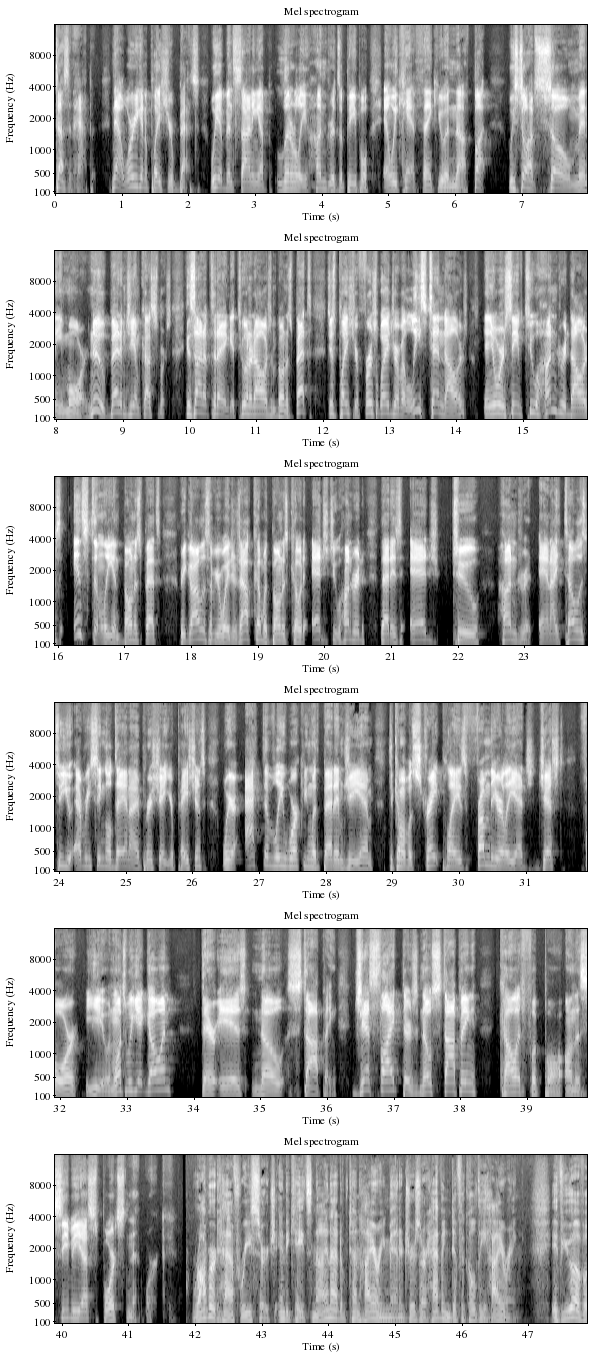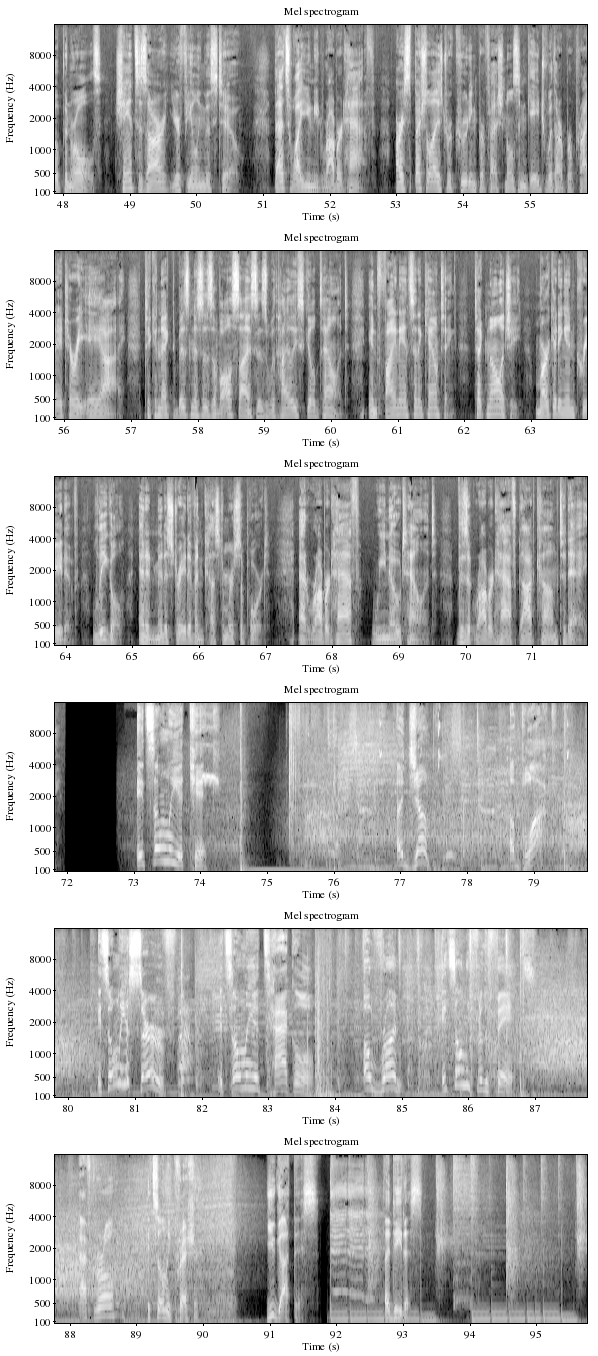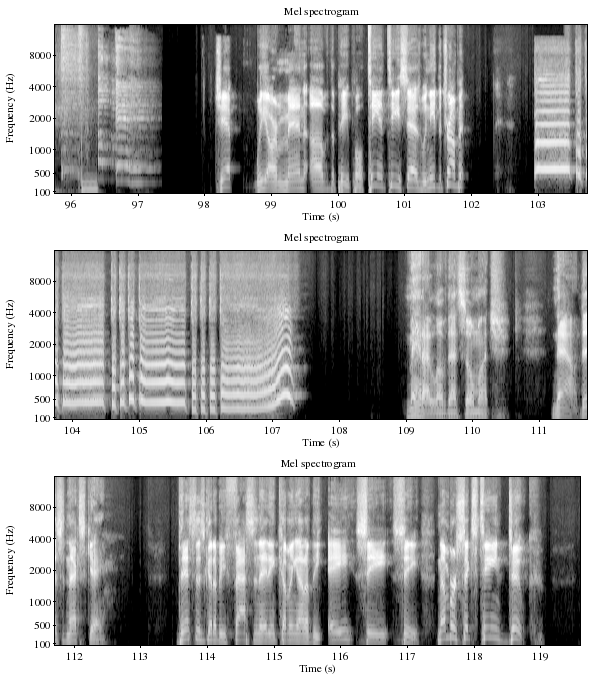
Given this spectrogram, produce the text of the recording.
Doesn't happen. Now, where are you going to place your bets? We have been signing up literally hundreds of people, and we can't thank you enough. But we still have so many more new BetMGM customers. You can sign up today and get $200 in bonus bets. Just place your first wager of at least $10, and you'll receive $200 instantly in bonus bets, regardless of your wager's outcome, with bonus code EDGE200. That is EDGE200 hundred. And I tell this to you every single day, and I appreciate your patience. We are actively working with BetMGM to come up with straight plays from the early edge just for you. And once we get going, there is no stopping. Just like there's no stopping college football on the CBS Sports Network. Robert Half research indicates 9 out of 10 hiring managers are having difficulty hiring. If you have open roles, chances are you're feeling this too. That's why you need Robert Half. Our specialized recruiting professionals engage with our proprietary AI to connect businesses of all sizes with highly skilled talent in finance and accounting, technology, marketing and creative, legal, and administrative and customer support. At Robert Half, we know talent. Visit RobertHalf.com today. It's only a kick, a jump, a block. It's only a serve. It's only a tackle. A run. It's only for the fans. After all, it's only pressure. You got this. Adidas. Chip, we are men of the people. TNT says we need the trumpet. Man, I love that so much. Now, this next game, this is going to be fascinating coming out of the ACC. Number 16, Duke,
